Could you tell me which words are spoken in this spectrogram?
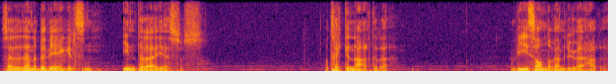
så er det denne bevegelsen inn til deg, Jesus. Og trekke nær til deg. Vise andre hvem du er, Herre.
